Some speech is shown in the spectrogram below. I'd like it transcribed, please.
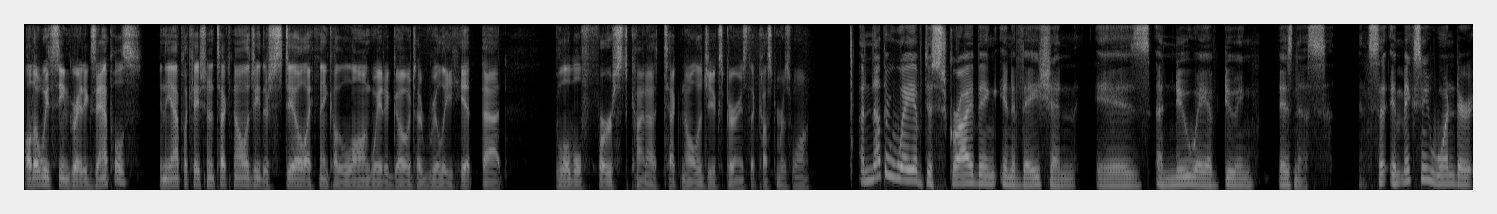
although we've seen great examples in the application of technology, there's still, I think, a long way to go to really hit that global first kind of technology experience that customers want. Another way of describing innovation is a new way of doing business. And so it makes me wonder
